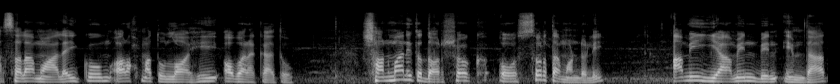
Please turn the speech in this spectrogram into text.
আসসালামু আলাইকুম আরহামতুল্লাহি অবরাকাত সম্মানিত দর্শক ও শ্রোতা মণ্ডলী, আমি ইয়ামিন বিন ইমদাদ।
